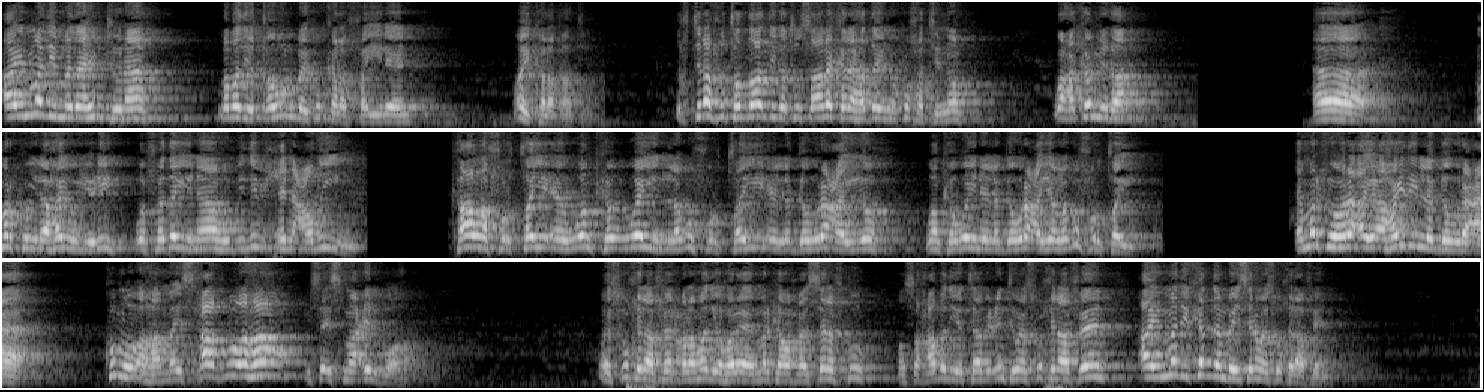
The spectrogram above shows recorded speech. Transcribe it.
A'immadii madaahibtuna labadii qowl bay ku kala fayleen ay kala qaateen. Ikhtilaafu tadaadiga tusaale kale haddaynu ku khatinno waxaa ka mida markuu ilaahay uu yidhi wafadaynaahu bidibxin cadiim. Kaa la furtay ee wanka weyn lagu furtay ee la gowracayo wanka weyn ee la gowracayo lagu furtay. Ee markii hore ay ahayd in la gowracaa kumuu ahaa? Ma isxaaq buu ahaa? Mise ismaaciil buu ahaa? Way isku khilaafeen culammadii hore markaa waxaa salafku oo saxaabadii iyo taabiciintii waa isku khilaafeen a'immadii ka dambaysana waa isku khilaafeen.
